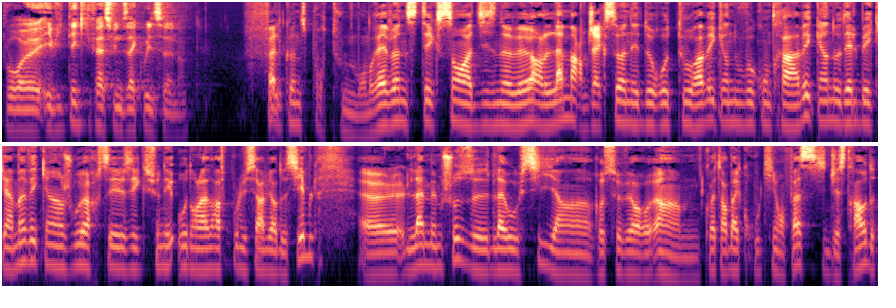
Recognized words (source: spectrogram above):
pour éviter qu'il fasse une Zach Wilson. Hein. Falcons pour tout le monde. Ravens Texans à 19h. Lamar Jackson est de retour avec un nouveau contrat, avec un Odell Beckham, avec un joueur sélectionné haut dans la draft pour lui servir de cible. Euh, la même chose, là aussi, il y a un receveur, un quarterback rookie en face, CJ Stroud.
